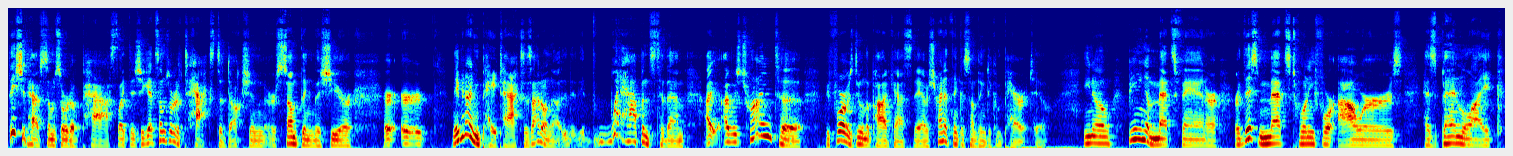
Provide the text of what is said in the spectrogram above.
they should have some sort of pass. Like they should get some sort of tax deduction or something this year, or, or maybe not even pay taxes. I don't know. What happens to them? I, I was trying to before I was doing the podcast today. I was trying to think of something to compare it to. You know, being a Mets fan or or this Mets twenty four hours has been like.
